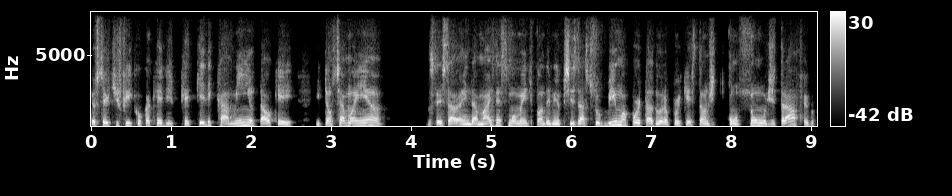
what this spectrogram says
eu certifico que aquele, que aquele caminho está ok. Então, se amanhã, vocês ainda mais nesse momento de pandemia, eu precisar subir uma portadora por questão de consumo de tráfego,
